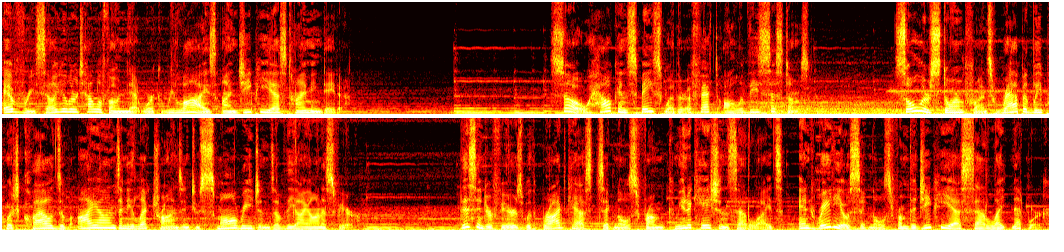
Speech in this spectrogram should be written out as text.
every cellular telephone network relies on GPS timing data. So, how can space weather affect all of these systems? Solar storm fronts rapidly push clouds of ions and electrons into small regions of the ionosphere. This interferes with broadcast signals from communication satellites and radio signals from the GPS satellite network.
